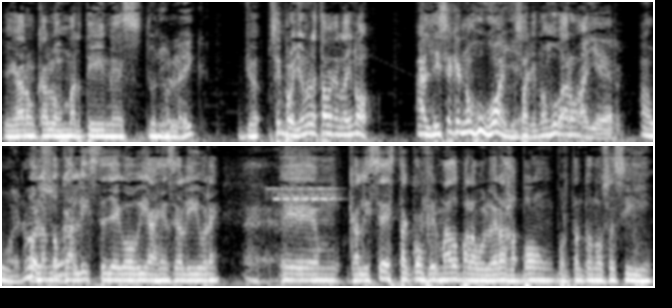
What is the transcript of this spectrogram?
llegaron Carlos Martínez. Junior Lake. Yo, sí, pero yo no estaba en el line-up. Ah, él dice que no jugó ayer. O sea, que no jugaron ayer. Ah, bueno. Orlando eso- Calixte llegó vía agencia libre. Eh, Calixte está confirmado para volver a Japón, por tanto no sé si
